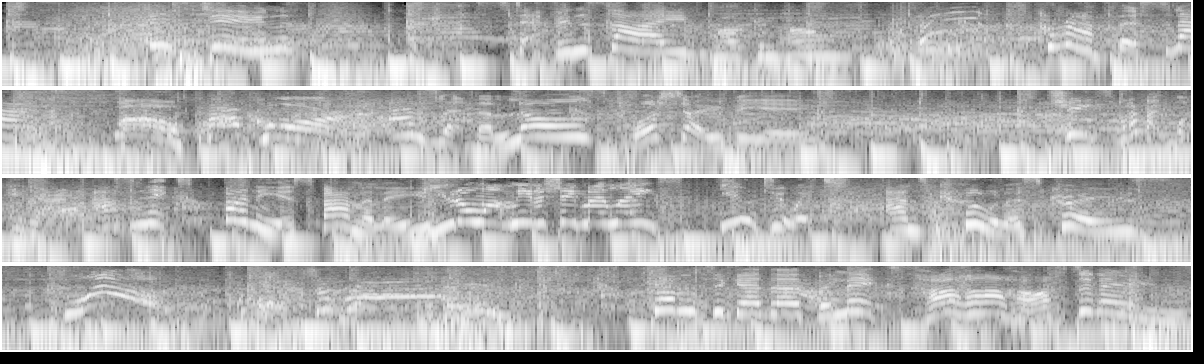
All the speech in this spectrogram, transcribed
It's June. Step inside, Welcome home. grab the snacks, Whoa, popcorn! and let the lols wash over you. Jeez, what am I looking at? As Nick's funniest families You don't want me to shave my legs? You do it. and coolest crews Whoa! Come together for Nick's Ha Ha Afternoons.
